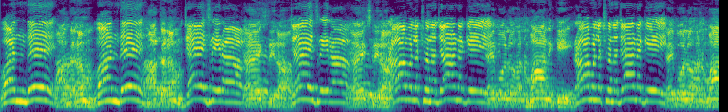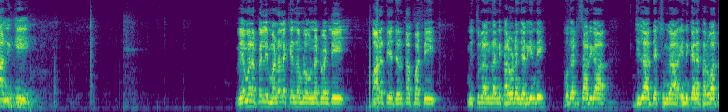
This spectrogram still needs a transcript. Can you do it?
వందే వందే జై శ్రీరామ్. జై శ్రీరామ్. శ్రీరామ్. జై శ్రీరామ్. రామ లక్ష్మణ జానకి. రామలక్ష్మణ బోలో హనుమాన్ జానకి. హనుమాన్కి వేమనపల్లి మండల కేంద్రంలో ఉన్నటువంటి భారతీయ జనతా పార్టీ మిత్రులందరినీ కలవడం జరిగింది. మొదటిసారిగా జిల్లా అధ్యక్షునిగా ఎన్నికైన తర్వాత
